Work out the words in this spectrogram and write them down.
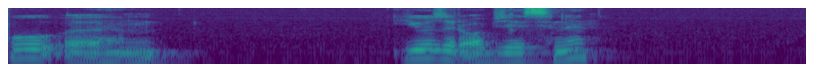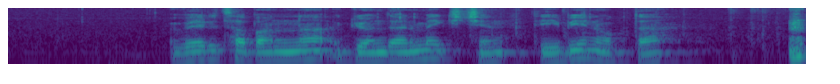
bu user objesinin veri tabanına göndermek için db nokta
